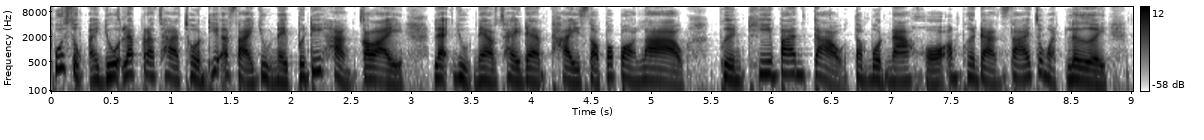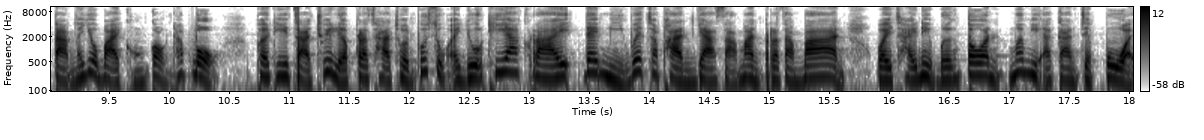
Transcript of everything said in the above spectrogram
ผู้สูงอายุและประชาชนที่อาศัยอยู่ในพื้นที่ห่างไกล และอยู่แนวชายแดนไทยสปปลาว พื้นที่บ้านเก่าตำบลนาหออำเภอด่านซ้ายจังหวัดเลย ตามนโยบายของกองทัพบก พื่อที่จะช่วยเหลือประชาชนผู้สูงอายุที่ยากไร้ ได้มีเวชภัณฑ์ยาสามัญประจำบ้าน ไว้ใช้ในเบื้องต้นเมื่อมีอาการเจ็บป่วย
